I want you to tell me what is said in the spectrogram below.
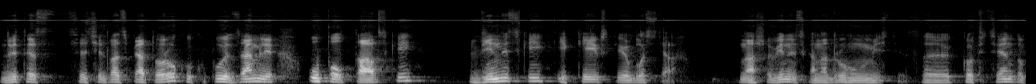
2025 року купують землі у Полтавській, Вінницькій і Київській областях наша Вінницька на другому місці з коефіцієнтом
